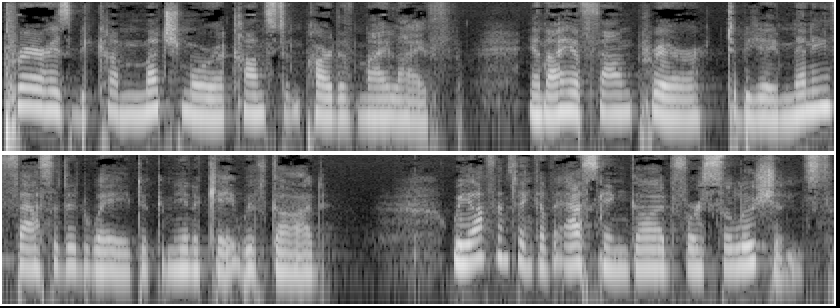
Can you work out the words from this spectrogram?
Prayer has become much more a constant part of my life, and I have found prayer to be a many faceted way to communicate with God. We often think of asking God for solutions,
